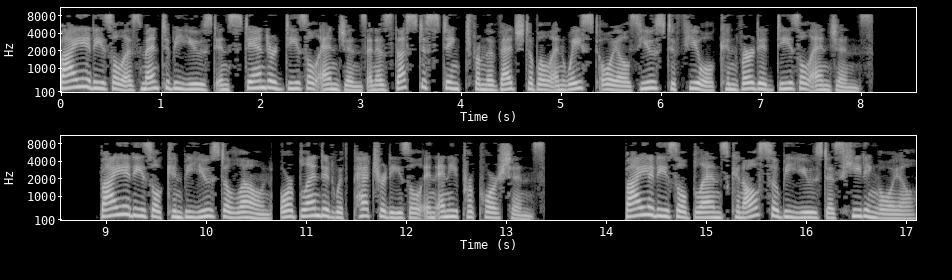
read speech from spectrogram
Biodiesel is meant to be used in standard diesel engines and is thus distinct from the vegetable and waste oils used to fuel converted diesel engines. Biodiesel can be used alone, or blended with petrodiesel in any proportions. Biodiesel blends can also be used as heating oil.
